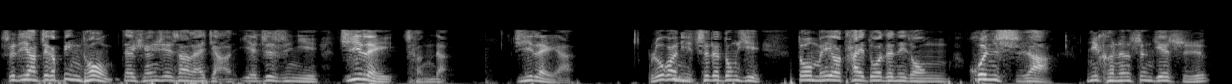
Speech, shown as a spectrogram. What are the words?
实际上这个病痛在玄学上来讲，也就是你积累成的积累啊。如果你吃的东西都没有太多的那种荤食啊，你可能肾结石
